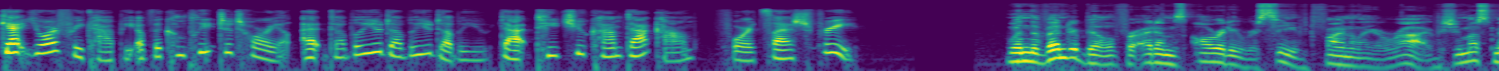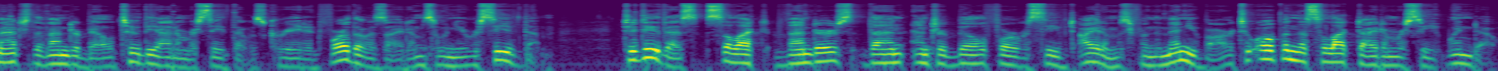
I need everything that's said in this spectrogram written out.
Get your free copy of the complete tutorial at www.teachucomp.com forward slash free. When the vendor bill for items already received finally arrives, you must match the vendor bill to the item receipt that was created for those items when you received them. To do this, select Vendors, then enter Bill for Received Items from the menu bar to open the Select Item Receipt window.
